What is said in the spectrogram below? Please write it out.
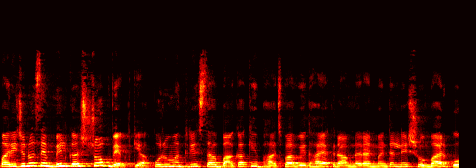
परिजनों से मिलकर शोक व्यक्त किया। पूर्व मंत्री सह बांका के भाजपा विधायक रामनारायण मंडल ने सोमवार को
